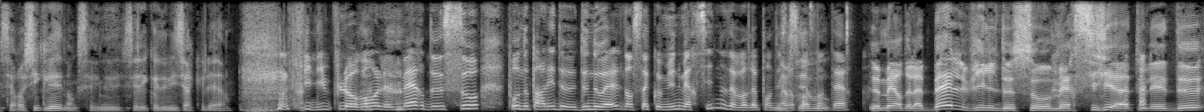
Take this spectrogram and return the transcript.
C'est recyclé, donc c'est l'économie circulaire. Philippe Laurent, le maire de Sceaux, pour nous parler de, de, Noël dans sa commune. Merci de nous avoir répondu Merci sur France Inter. Le maire de la belle ville de Sceaux. Merci à tous les deux.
